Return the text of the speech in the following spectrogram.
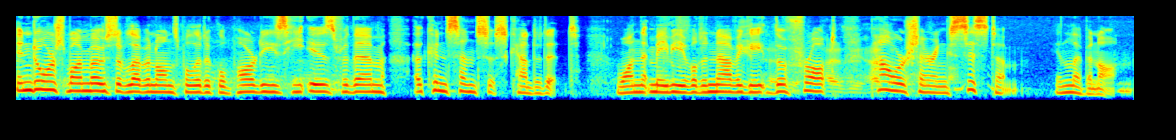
Endorsed by most of Lebanon's political parties, he is for them a consensus candidate, one that may be able to navigate the fraught power sharing system in Lebanon.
